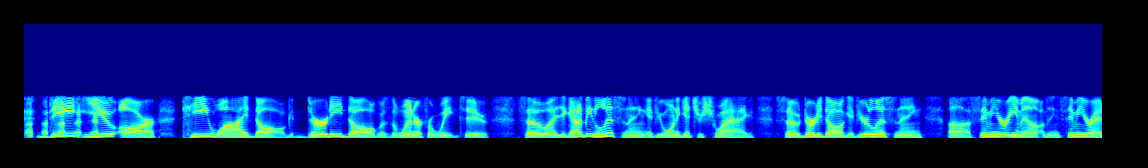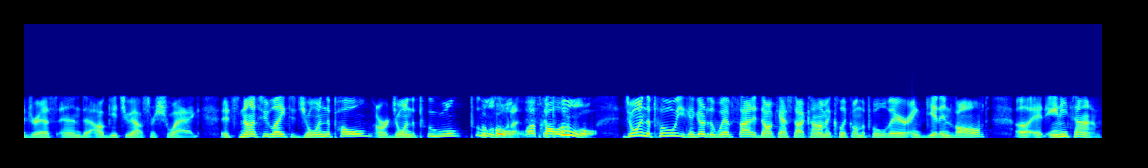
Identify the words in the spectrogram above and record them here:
D U R T Y Dog. Dirty Dog was the winner for week two. So uh, you got to be listening if you want to get your swag. So Dirty Dog, if you're listening, uh, send me your email. I mean, send me your address, and uh, I'll get you out some swag. It's not too late to join the poll or join the pool. The Pool's pool. I- Let's the call it a pool. Join the pool. You can go to the website at dogcast.com and click on the pool there and get involved uh, at any time.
